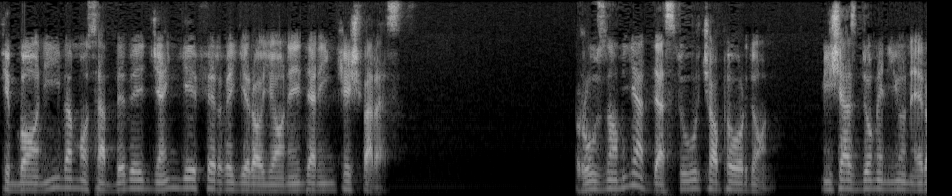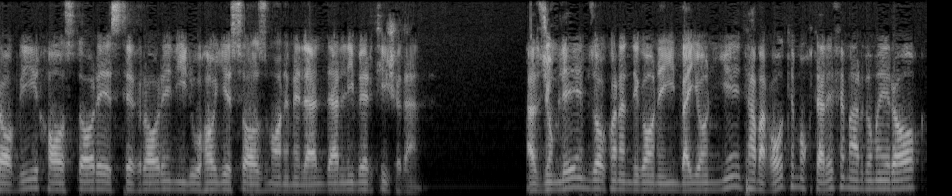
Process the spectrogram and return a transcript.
که بانی و مسبب جنگ فرق گرایانه در این کشور است. روزنامه دستور چاپ اردن بیش از دو میلیون عراقی خواستار استقرار نیروهای سازمان ملل در لیبرتی شدند. از جمله امضا کنندگان این بیانیه طبقات مختلف مردم عراق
